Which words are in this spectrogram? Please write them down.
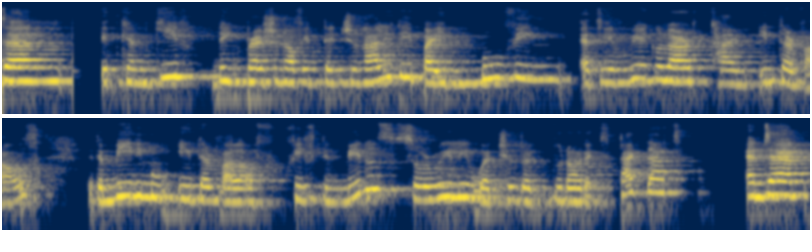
then it can give the impression of intentionality by moving at irregular time intervals with a minimum interval of 15 minutes. So really when children do not expect that, and then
